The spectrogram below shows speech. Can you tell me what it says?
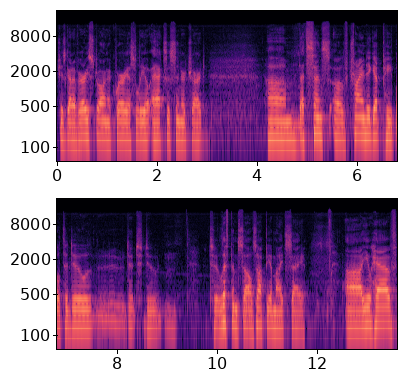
She's got a very strong Aquarius Leo axis in her chart um, that sense of trying to get people to do, to, to, do, to lift themselves up, you might say. Uh, you have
